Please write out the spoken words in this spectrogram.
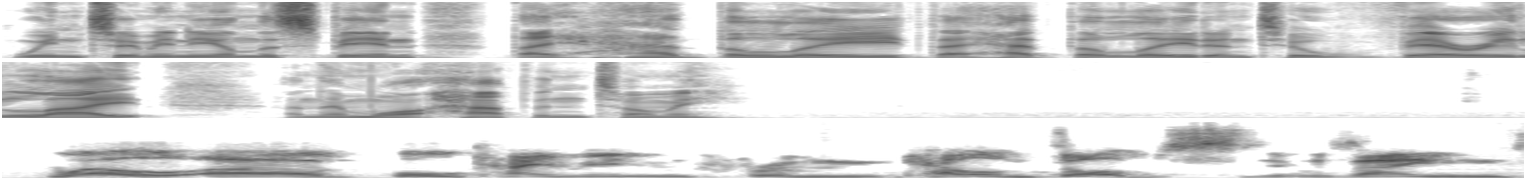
win too many on the spin. They had the lead. They had the lead until very late. And then what happened, Tommy? Well, uh, ball came in from Callum Dobbs. It was aimed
